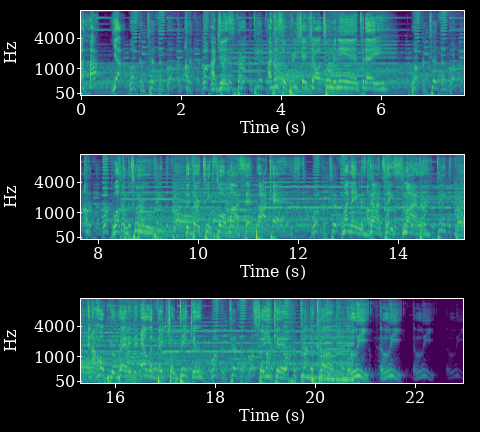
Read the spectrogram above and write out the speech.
yeah. Welcome to the welcome to uh, the welcome I just I just appreciate y'all tuning in today. welcome to the welcome to uh, the Welcome to the 13th Floor Mindset Podcast. welcome to the My name is uh, Dante Smiley, and I hope you're ready to elevate your thinking welcome to the so you can become elite, elite, elite, elite.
